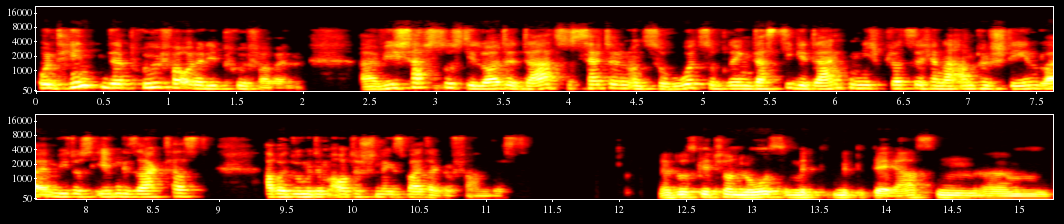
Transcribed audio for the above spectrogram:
Und hinten der Prüfer oder die Prüferin. Äh, wie schaffst du es, die Leute da zu setteln und zur Ruhe zu bringen, dass die Gedanken nicht plötzlich an der Ampel stehen bleiben, wie du es eben gesagt hast, aber du mit dem Auto schon längst weitergefahren bist? Ja, du, es geht schon los mit, mit der ersten, ähm,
